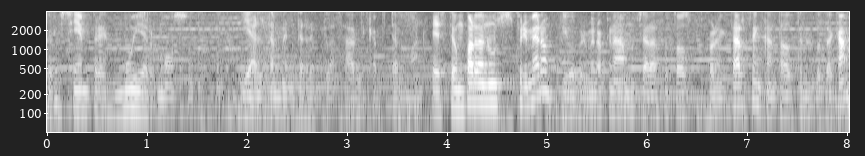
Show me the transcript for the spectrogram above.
pero siempre muy hermoso y altamente reemplazable capital humano. Este, un par de anuncios primero. Digo, primero que nada, muchas gracias a todos por conectarse. Encantado de tenerlos de acá.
